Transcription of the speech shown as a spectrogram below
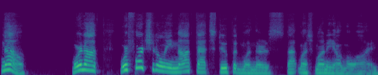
No, we're not, we're fortunately not that stupid when there's that much money on the line.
